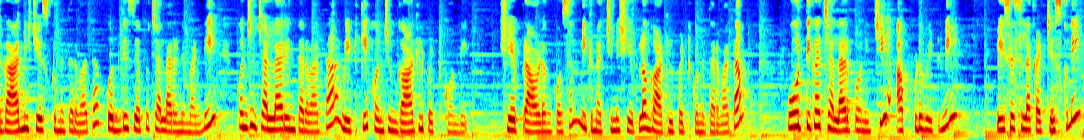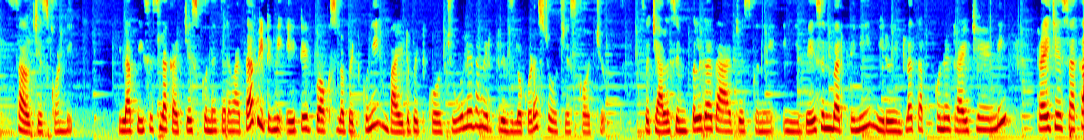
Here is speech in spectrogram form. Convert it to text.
గార్నిష్ చేసుకున్న తర్వాత కొద్దిసేపు చల్లారనివ్వండి. కొంచెం చల్లారిన తర్వాత వీటికి కొంచెం ఘాట్లు పెట్టుకోండి. షేప్ రావడం కోసం మీకు నచ్చిన షేప్లో ఘాట్లు పెట్టుకున్న తర్వాత పూర్తిగా చల్లారిపోనిచ్చి అప్పుడు వీటిని పీసెస్లా కట్ చేసుకుని సర్వ్ చేసుకోండి. ఇలా పీసెస్లా కట్ చేసుకున్న తర్వాత వీటిని ఎయిట్ ఎయిట్ బాక్స్లో పెట్టుకుని బయట పెట్టుకోవచ్చు లేదా మీరు ఫ్రిడ్జ్లో కూడా స్టోర్ చేసుకోవచ్చు. సో చాలా సింపుల్గా తయారు చేసుకుని ఈ బేసన్ బర్ఫీని మీరు ఇంట్లో తప్పకుండా ట్రై చేయండి. ట్రై చేశాక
